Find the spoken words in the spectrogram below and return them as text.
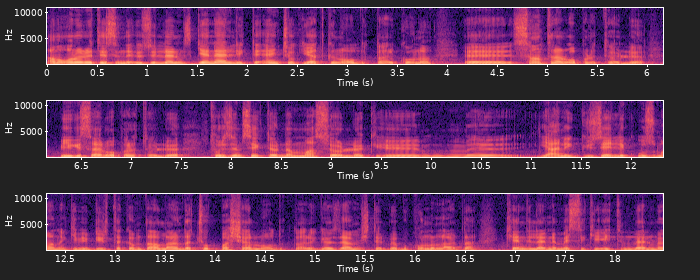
Ama onun ötesinde özürlerimiz genellikle en çok yatkın oldukları konu e, santral operatörlüğü, bilgisayar operatörlüğü, turizm sektöründe masörlük, e, e, yani güzellik uzmanı gibi bir takım dallarında çok başarılı oldukları gözlenmiştir ve bu konularda kendilerine mesleki eğitim verme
